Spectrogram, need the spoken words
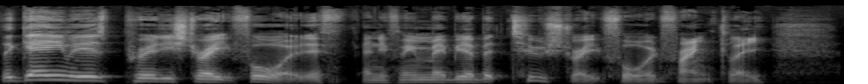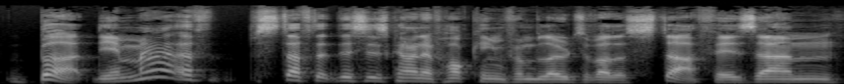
The game is pretty straightforward, if anything, maybe a bit too straightforward, frankly. But the amount of stuff that this is kind of hawking from loads of other stuff is um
